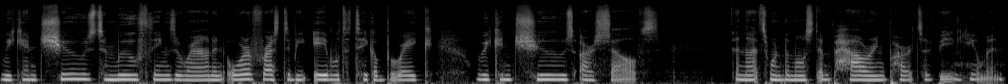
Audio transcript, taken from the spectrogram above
We can choose to move things around in order for us to be able to take a break. We can choose ourselves. And that's one of the most empowering parts of being human.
